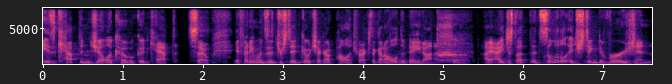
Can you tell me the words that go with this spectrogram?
is Captain Jellicoe a good captain? So if anyone's interested, go check out Polytrex. I got a whole debate on it. I, I, just thought it's a little interesting diversion,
